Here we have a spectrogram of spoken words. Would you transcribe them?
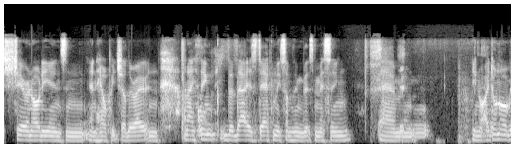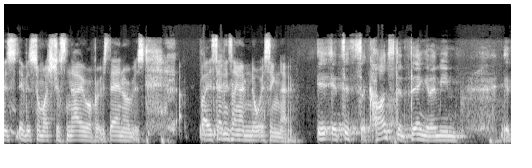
share an audience and, and help each other out. And and I think that that is definitely something that's missing. Um, you know I don't know if it's if it's so much just now or if it was then or if it's but it's definitely something I'm noticing now. It, it's it's a constant thing. And I mean it,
